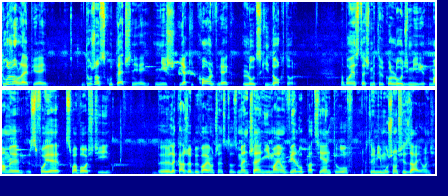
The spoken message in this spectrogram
dużo lepiej, dużo skuteczniej niż jakikolwiek ludzki doktor. No bo jesteśmy tylko ludźmi, mamy swoje słabości. Lekarze bywają często zmęczeni, mają wielu pacjentów, którymi muszą się zająć.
